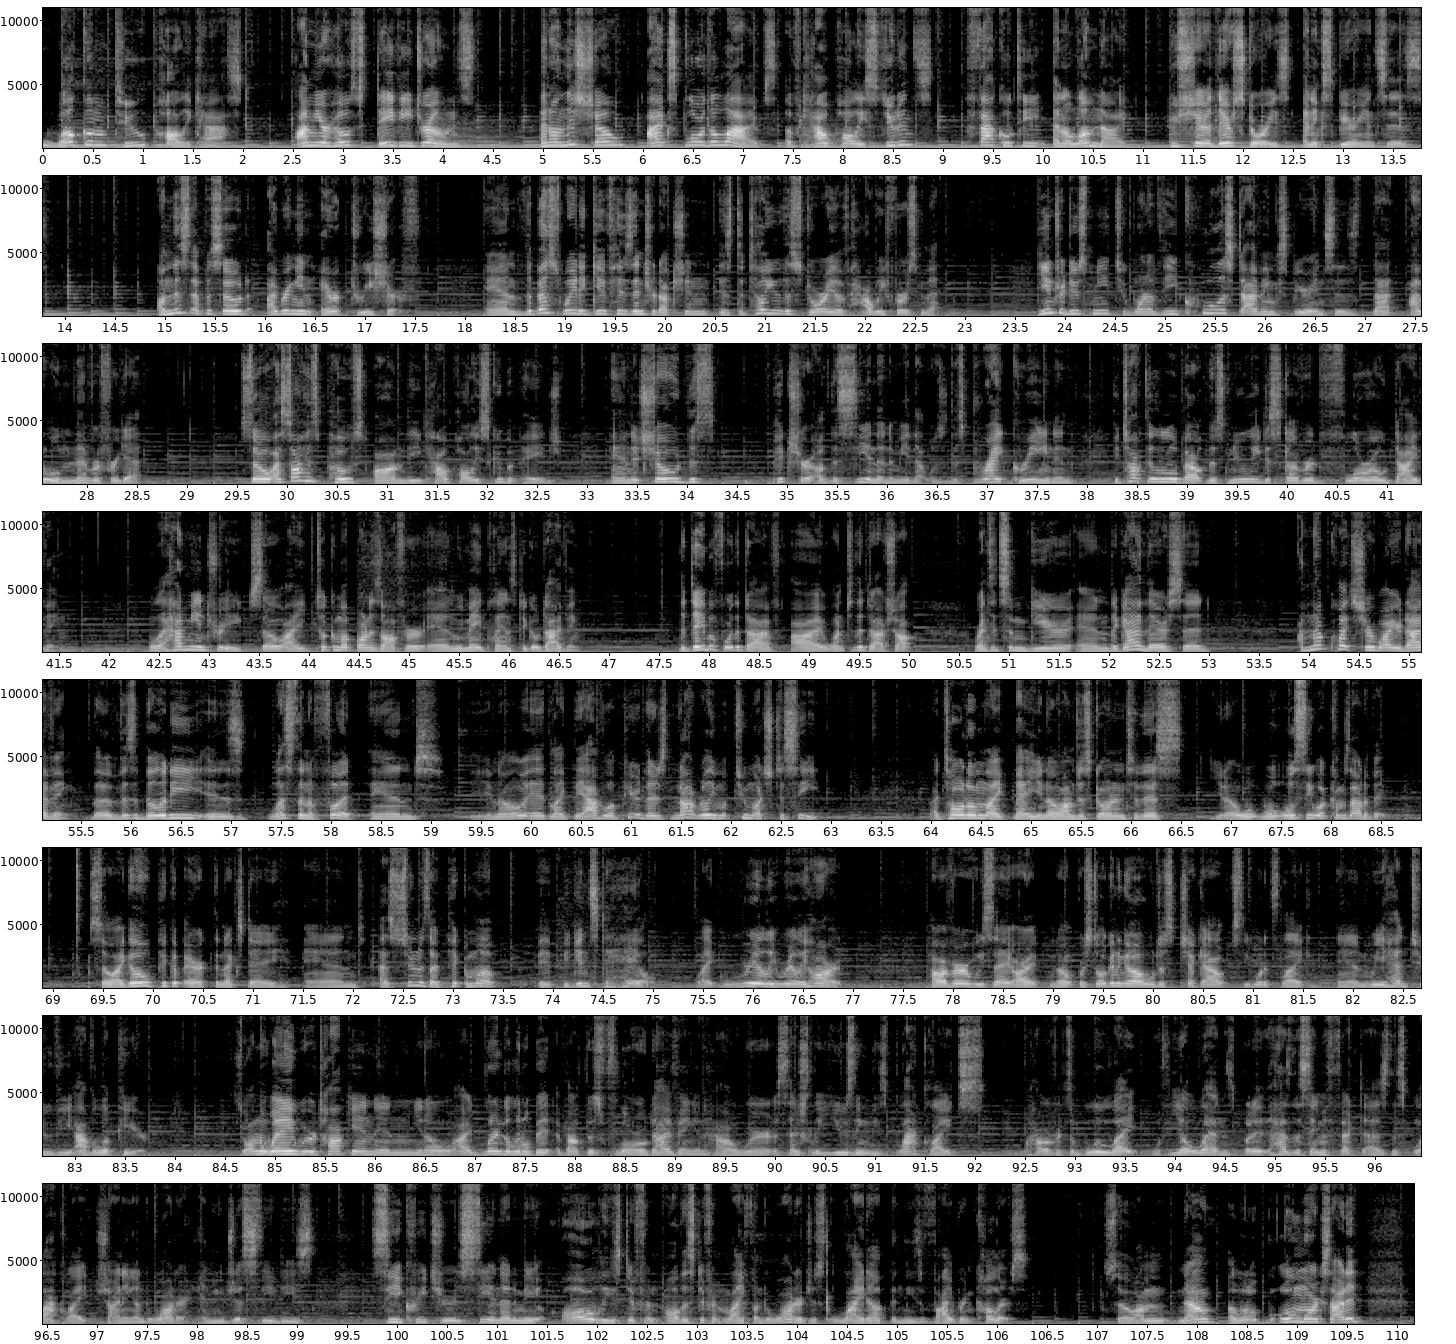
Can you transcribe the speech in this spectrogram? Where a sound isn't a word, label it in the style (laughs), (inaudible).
Welcome to Polycast. I'm your host, Davey Drones, and on this show, I explore the lives of Cal Poly students, faculty, and alumni who share their stories and experiences. On this episode, I bring in Eric Driescherf, and the best way to give his introduction is to tell you the story of how we first met. He introduced me to one of the coolest diving experiences that I will never forget. So I saw his post on the Cal Poly Scuba page, and it showed this picture of the sea anemone that was this bright green, and he talked a little about this newly discovered fluoro diving. Well, it had me intrigued, so I took him up on his offer, and we made plans to go diving. The day before the dive, I went to the dive shop, rented some gear, and the guy there said, I'm not quite sure why you're diving. The visibility is less than a foot, and you know, it like the Avila Pier, there's not really m- too much to see. I told him like, hey, you know, I'm just going into this. You know, we'll, we'll, see what comes out of it. So I go pick up Eric the next day, and as soon as I pick him up, it begins to hail, like really, really hard. However, we say, all right, nope, we're still gonna go. We'll just check out, see what it's like, and we head to the Avila Pier. So on the way, we were talking, and you know, I learned a little bit about this fluoro diving and how we're essentially using these black lights. However, it's a blue light with a yellow lens, but it has the same effect as this black light shining underwater, and you just see these sea creatures, sea anemone, all these different, all this different life underwater just light up in these vibrant colors. So I'm now a little, a little more excited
